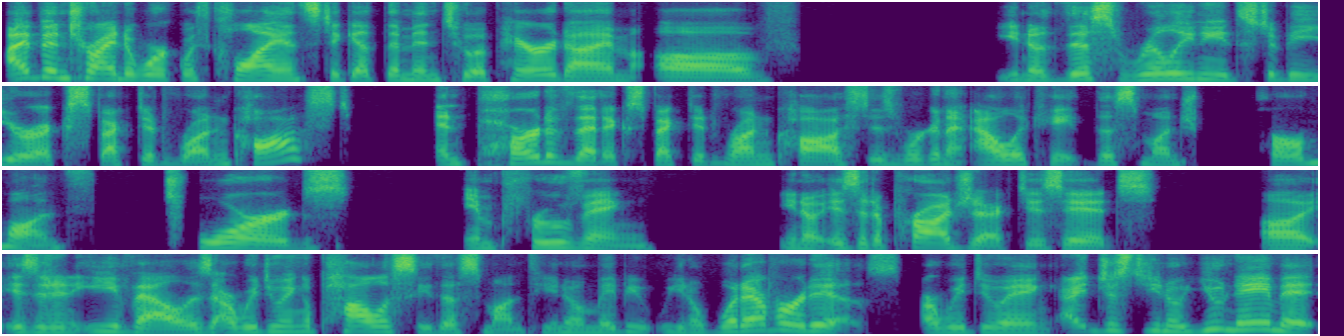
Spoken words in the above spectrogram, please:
I've been trying to work with clients to get them into a paradigm of, you know, this really needs to be your expected run cost. And part of that expected run cost is we're going to allocate this much per month towards improving, you know, is it a project? Is it, uh, is it an eval? Is are we doing a policy this month? You know maybe you know whatever it is are we doing i just you know you name it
